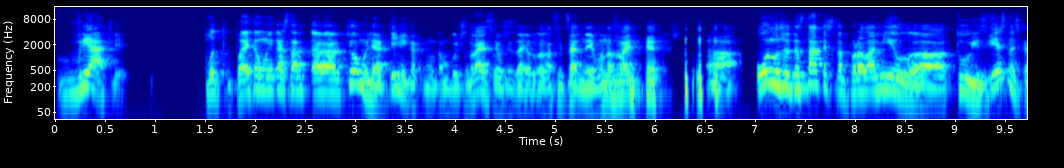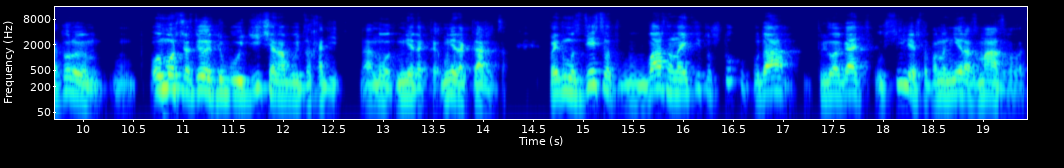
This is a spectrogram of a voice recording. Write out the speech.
Вряд ли. Вот поэтому, мне кажется, Артем или Артемий, как ему там больше нравится, я уже не знаю официальное его название, а, он уже достаточно проломил а, ту известность, которую он может сейчас делать любую дичь, она будет заходить. Ну вот мне так, мне так кажется. Поэтому здесь вот важно найти ту штуку, куда прилагать усилия, чтобы оно не размазывалось.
